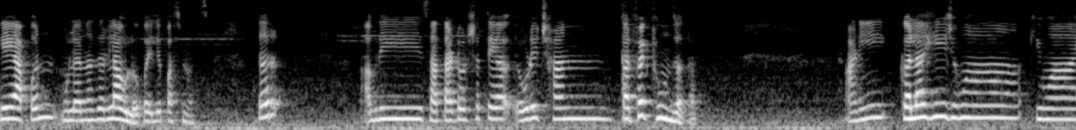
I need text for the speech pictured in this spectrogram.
हे आपण मुलांना जर लावलं पहिलेपासूनच तर अगदी सात आठ वर्षात ते एवढे छान परफेक्ट होऊन जातात. आणि कला ही जेव्हा किंवा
